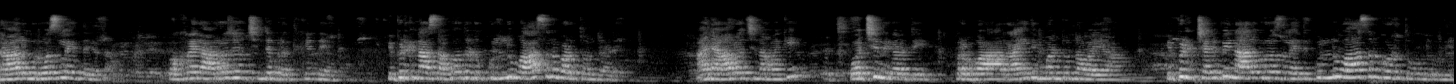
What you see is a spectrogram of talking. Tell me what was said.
నాలుగు రోజులైంది కదా. ఒకవేళ ఆ రోజు వచ్చింటే బ్రతికిండేమో ఇప్పటికి నా సహోదరుడు కుళ్ళు వాసన పడుతుంటాడు. ఆయన ఆలోచన ఆమెకి వచ్చింది కాబట్టి ప్రభు ఆ రాయి దిమ్మంటున్నావయ్యా. ఇప్పుడు చనిపోయి నాలుగు రోజులైంది కుళ్ళు వాసన కొడుతూ ఉంటుంది.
